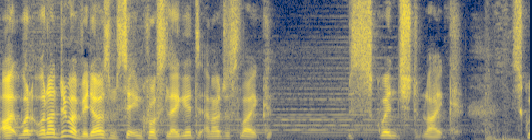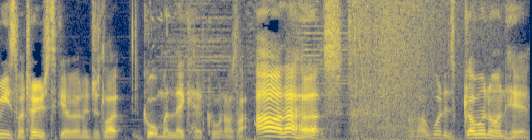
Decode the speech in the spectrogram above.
I, when, when I do my videos, I'm sitting cross-legged and I just like squinched, like squeezed my toes together and I just like got all my leg hair caught. And I was like, ah, oh, that hurts. I was like, what is going on here?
